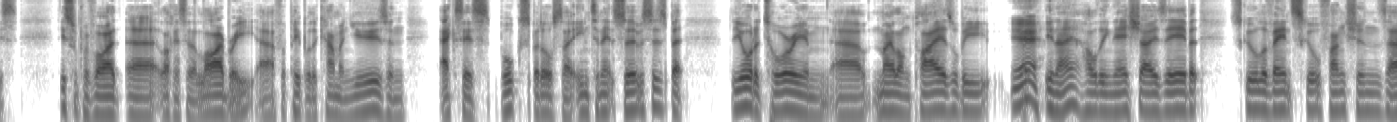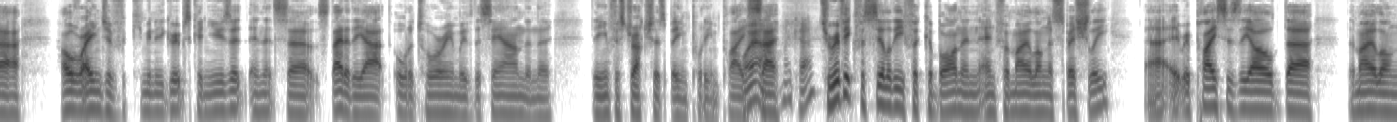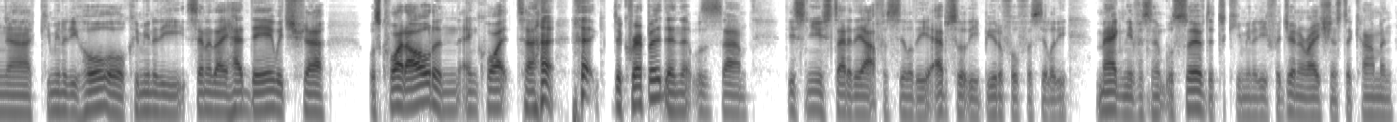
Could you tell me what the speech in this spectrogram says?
This will provide, uh, like I said, a library uh, for people to come and use and access books, but also internet services. But the auditorium, uh, Molong players will be, Yeah. you know, holding their shows there. But school events, school functions, uh, whole range of community groups can use it, and it's a state of the art auditorium with the sound and the the infrastructure that's being put in place. Wow, So okay. terrific facility for Cabonne and, and for Molong especially. Uh, it replaces the old uh, the Molong uh, Community Hall or Community Centre they had there, which uh, was quite old and and quite uh, decrepit, and it was. Um, this new state of the art facility, absolutely beautiful facility, magnificent, will serve the community for generations to come. And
